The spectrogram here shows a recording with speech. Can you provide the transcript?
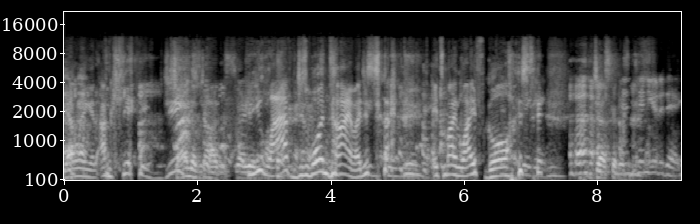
yelling? And I'm kidding. Jeez, Shawn doesn't John. like to say Can you laugh just one time? I just, it's my life goal. Jessica. Continue to dig.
